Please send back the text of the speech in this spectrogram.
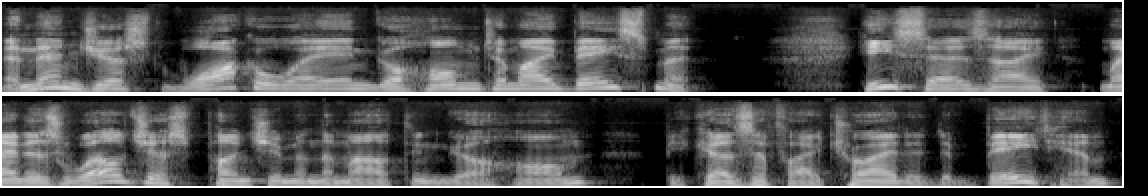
and then just walk away and go home to my basement. He says I might as well just punch him in the mouth and go home because if I try to debate him,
